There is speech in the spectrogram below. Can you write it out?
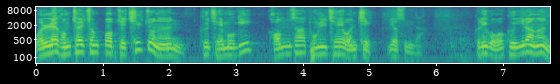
원래 검찰청법 제7조는 그 제목이 검사 동일체의 원칙이었습니다. 그리고 그 1항은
